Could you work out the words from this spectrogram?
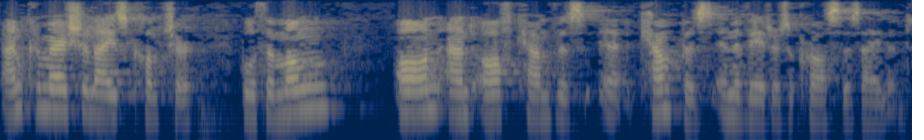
and commercialised culture, both among on and off campus, uh, campus innovators across this island.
